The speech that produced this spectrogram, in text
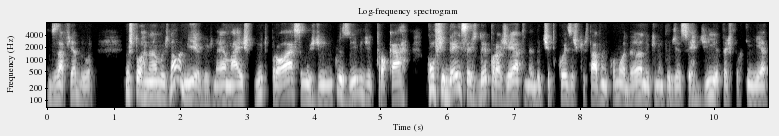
desafiador. Nos tornamos, não amigos, né, mas muito próximos, de inclusive de trocar confidências de projeto, né, do tipo coisas que estavam incomodando, que não podiam ser ditas, porque ia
